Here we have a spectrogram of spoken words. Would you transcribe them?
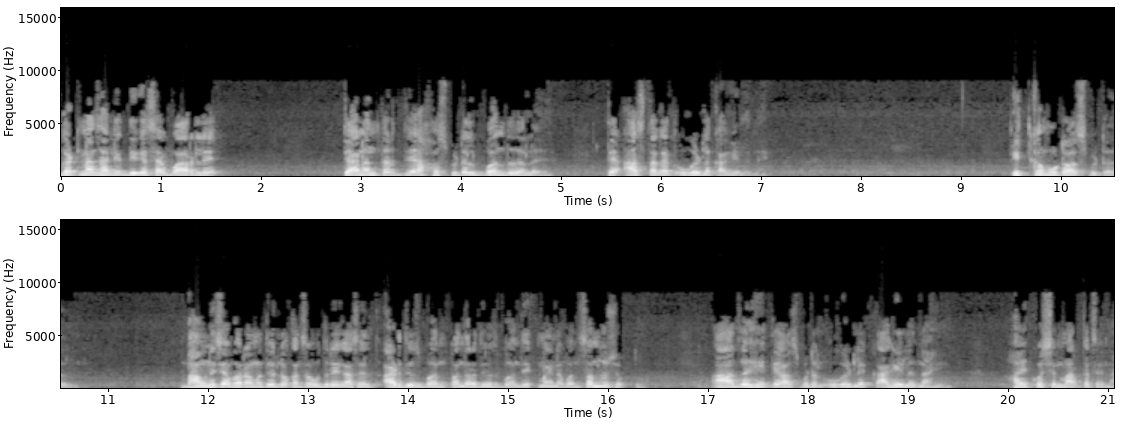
घटना झाली दिगेसाहेब वारले. त्यानंतर जे हॉस्पिटल बंद झालंय. ते आज तागात उघडलं का गेलं नाही. इतकं मोठं हॉस्पिटल भावनेच्या भरामध्ये लोकांचा उद्रेक असेल आठ दिवस बंद पंधरा दिवस बंद एक महिना बंद समजू शकतो. आजही ते हॉस्पिटल उघडले का गेलं नाही? हा एक क्वेश्चन मार्कच आहे ना.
